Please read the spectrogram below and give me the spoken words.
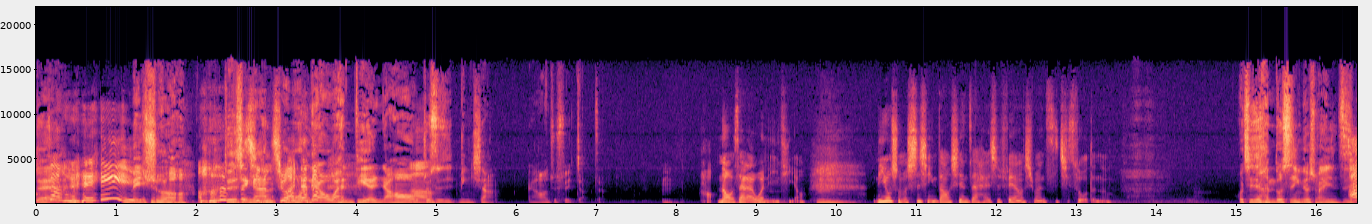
对。这样没错，就是先跟他聊完天，然后嗯。就是冥想，然后就睡觉这样。嗯。好，那我再来问你一题哦，嗯，你有什么事情到现在还是非常喜欢自己做的呢？我其实很多事情都喜欢自己做，啊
